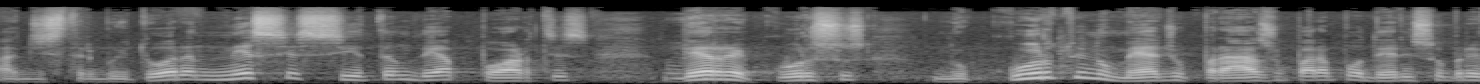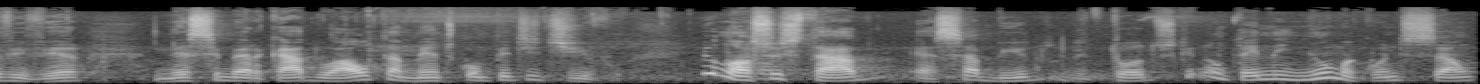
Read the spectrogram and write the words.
a distribuidora, necessitam de aportes de recursos no curto e no médio prazo para poderem sobreviver nesse mercado altamente competitivo. E o nosso Estado é sabido de todos que não tem nenhuma condição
